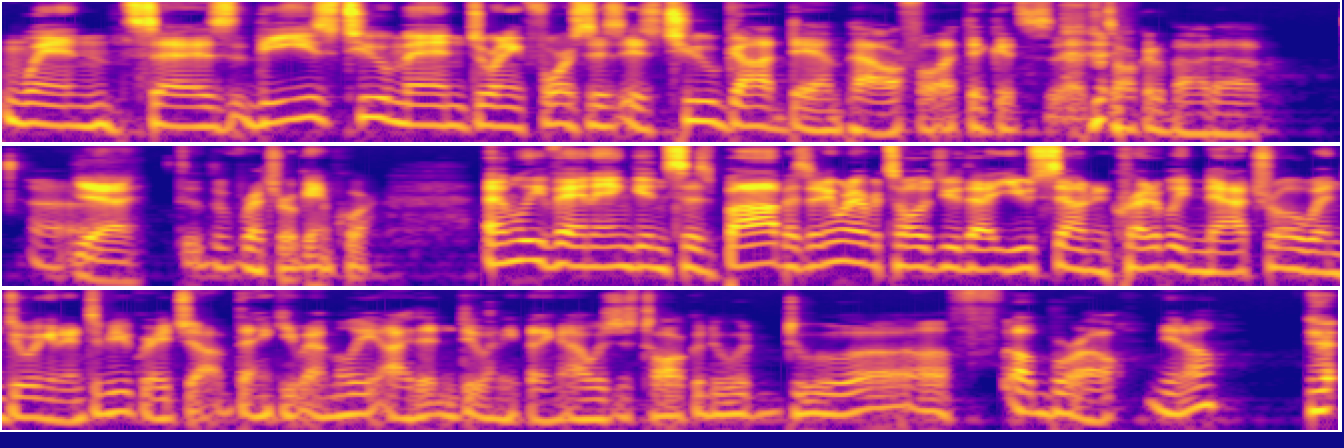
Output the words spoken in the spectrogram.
Win says these two men joining forces is too goddamn powerful. I think it's uh, talking about uh, uh yeah, the, the Retro Game Corps. Emily Van Engen says, Bob, has anyone ever told you that you sound incredibly natural when doing an interview? Great job. Thank you, Emily. I didn't do anything. I was just talking to a, to a, a bro, you know? just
